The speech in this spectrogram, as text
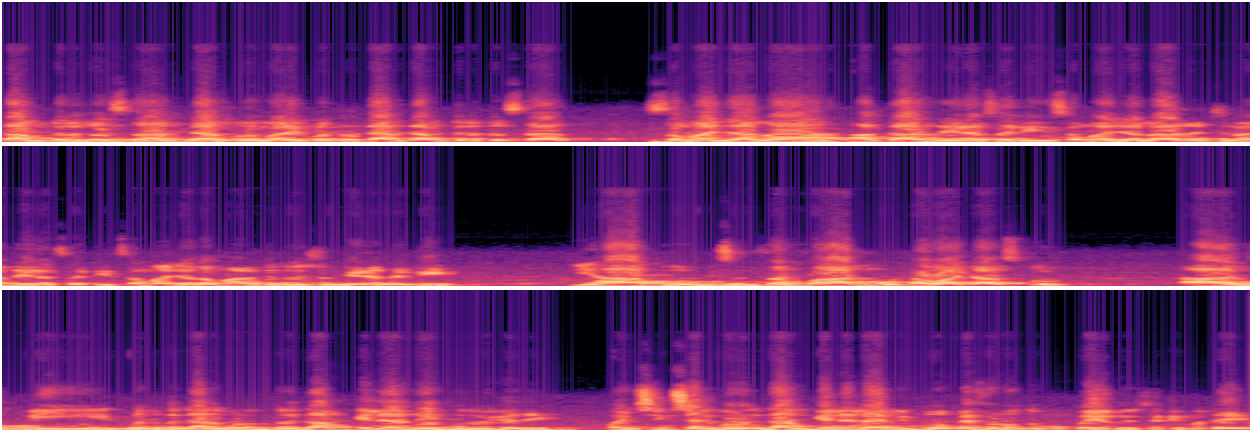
काम करत असतात त्याचप्रमाणे पत्रकार काम करत असतात. समाजाला आकार देण्यासाठी समाजाला रचना देण्यासाठी समाजाला मार्गदर्शन देण्यासाठी ह्या प्रोफेशनचा फार मोठा वाटा असतो. आज मी पत्रकार म्हणून तर काम केलेलं नाही पूर्वी कधी पण शिक्षक म्हणून काम केलेलं आहे. मी प्रोफेसर होतो मुंबई युनिव्हर्सिटीमध्ये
